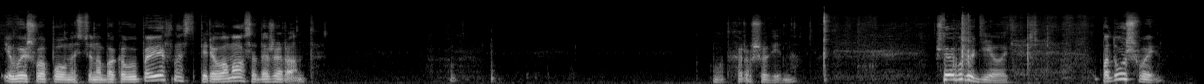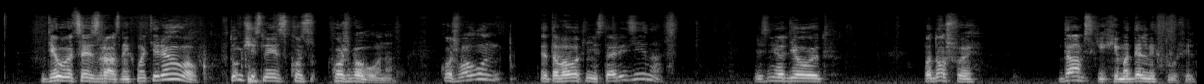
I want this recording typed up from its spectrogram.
и вышла полностью на боковую поверхность, переломался даже рант. Вот, хорошо видно. Что я буду делать? Подошвы делаются из разных материалов, в том числе из кожвалона. Кожвалон – это волокнистая резина. Из нее делают подошвы дамских и модельных туфель.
